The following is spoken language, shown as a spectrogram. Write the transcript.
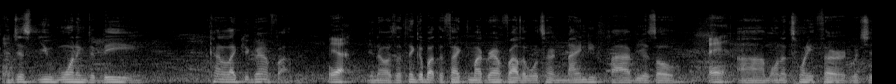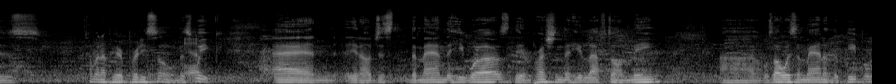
Yeah. and just you wanting to be kind of like your grandfather. Yeah. You know, as I think about the fact that my grandfather will turn 95 years old Man. um, on the 23rd, which is coming up here pretty soon this Yeah. week. And, you know, just the man that he was, the impression that he left on me, uh, was always a man of the people.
